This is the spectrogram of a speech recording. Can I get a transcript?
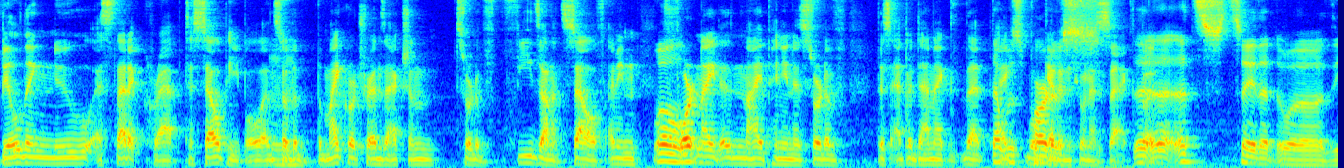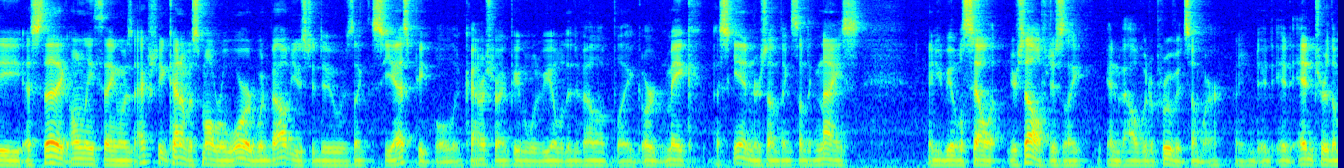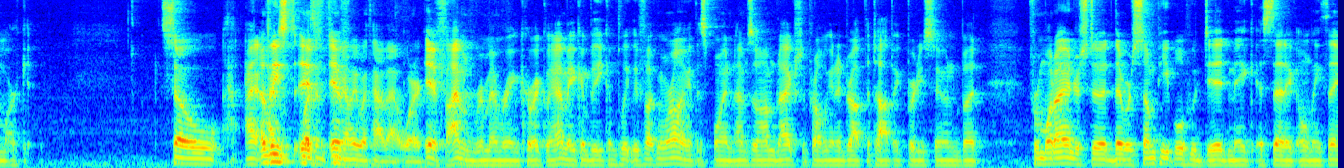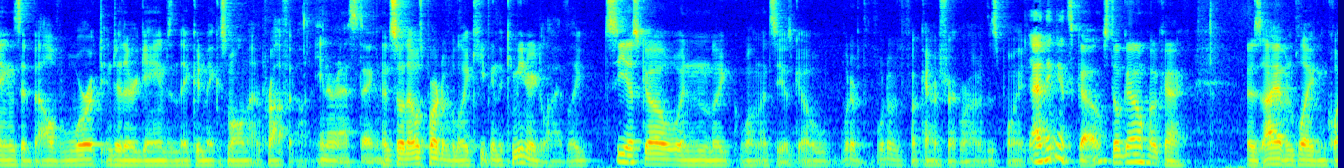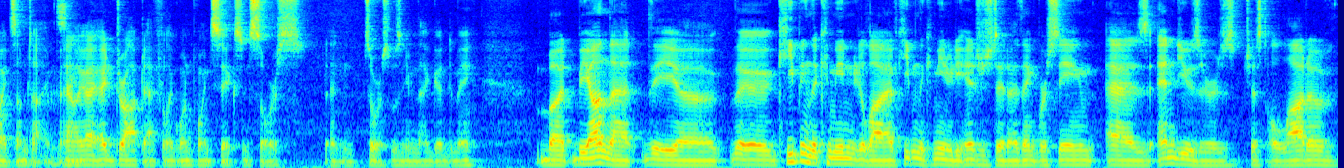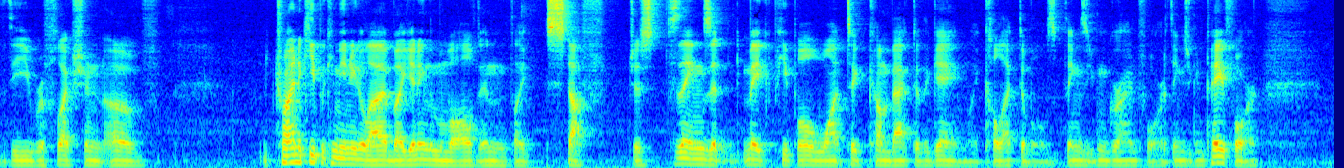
building new aesthetic crap to sell people, and so the, Mm-hmm. the microtransaction sort of feeds on itself. I mean, Well- Fortnite, in my opinion, is sort of this epidemic that, That I was part get of into in a sec. the- let's say that uh, the aesthetic only thing was actually kind of a small reward. What Valve used to do was like the CS people, the Counter Strike people would be able to develop like or make a skin or something, something nice, and you'd be able to sell it yourself, just like and Valve would approve it somewhere. And it it enter the market. so I, At least I wasn't if- if- familiar with how that worked. If I'm remembering correctly, I may be completely fucking wrong at this point. I'm so I'm actually probably going to drop the topic pretty soon. But from what I understood, there were some people who did make aesthetic only things that Valve worked into their games, and they could make a small amount of profit on it. Interesting. And so that was part of like keeping the community alive, like CS:GO and like well, not CS:GO, whatever whatever the fuck Counter Strike we're on at this point. I think it's Go. Still go okay, because I haven't played in quite some time. And, like I, I dropped after like 1.6 in Source, and Source wasn't even that good to me. But beyond that, the uh, the keeping the community alive, keeping the community interested, I think we're seeing as end users just a lot of the reflection of trying to keep a community alive by getting them involved in like stuff, just things that make people want to come back to the game, like collectibles, things you can grind for, things you can pay for.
